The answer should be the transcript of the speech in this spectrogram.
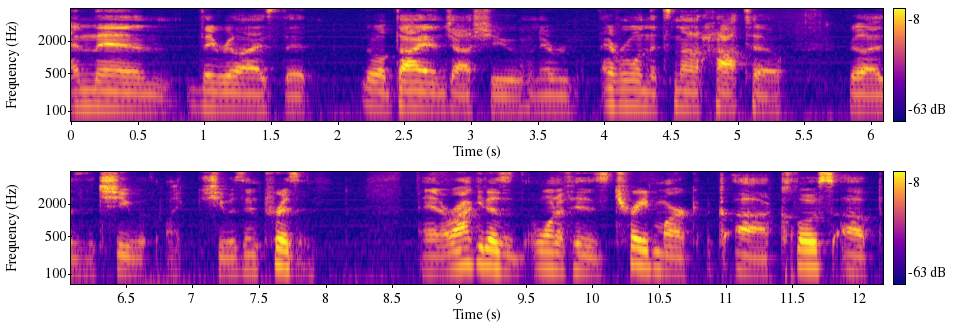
And then they realize that, well, Daya and Joshu and every, everyone that's not Hato realized that she was like she was in prison. And Araki does one of his trademark uh, close-up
